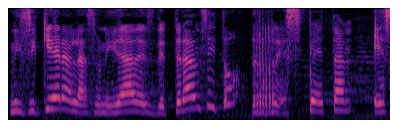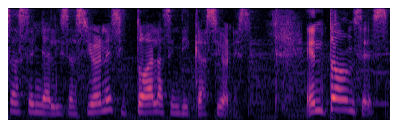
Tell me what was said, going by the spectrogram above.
ni siquiera las unidades de tránsito respetan esas señalizaciones y todas las indicaciones. Entonces,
